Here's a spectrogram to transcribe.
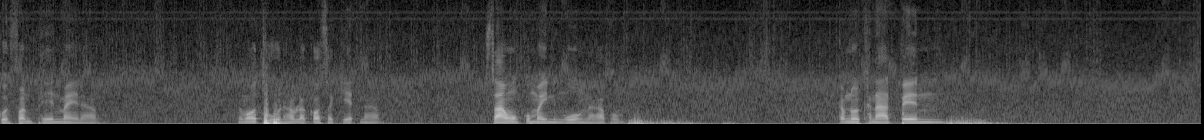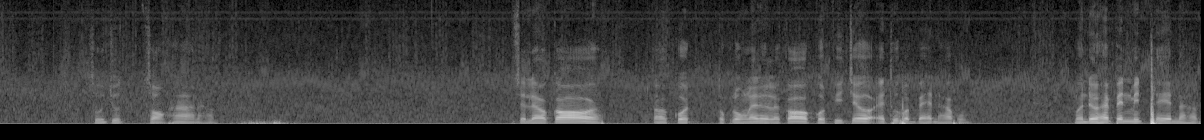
กดฟอนต์เพลนใหม่นะครับ normal tool นะครับ แล้วก็สเก็ตนะครับ สร้างวงกลมมาอีกหนึ่งวงนะครับผมกำหนดขนาดเป็น 0.25 นะครับ ร็จแล้วก็กดตกลงได้เลยแล้วก็กดฟีเจอร์ add to broadband นะครับผม เหมือนเดิมให้เป็น mid plane นะครับ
